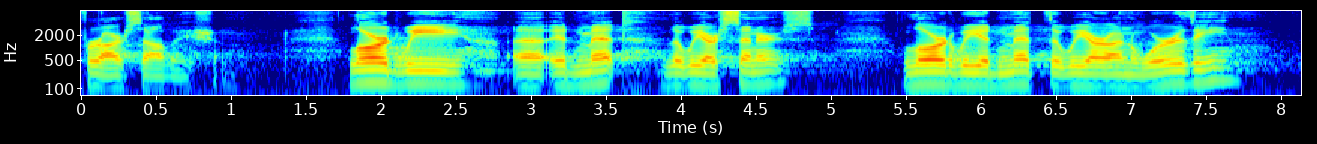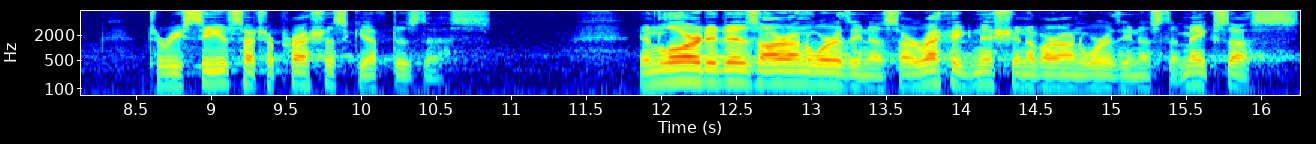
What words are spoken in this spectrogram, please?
for our salvation. Lord, we uh, admit that we are sinners. Lord, we admit that we are unworthy to receive such a precious gift as this. And Lord, it is our unworthiness, our recognition of our unworthiness, that makes us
